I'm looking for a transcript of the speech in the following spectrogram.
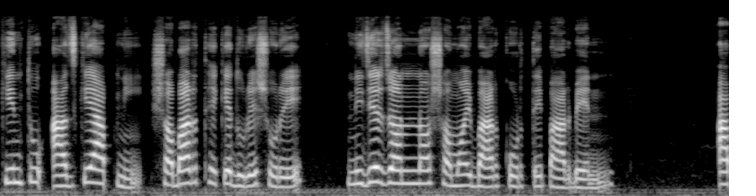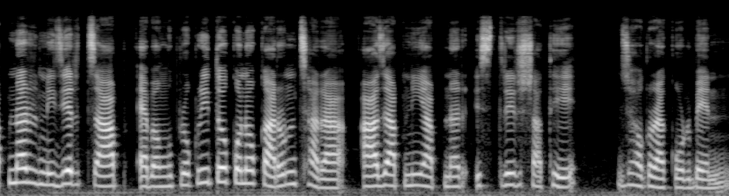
কিন্তু আজকে আপনি সবার থেকে দূরে সরে নিজের জন্য সময় বার করতে পারবেন। আপনার নিজের চাপ এবং প্রকৃত কোনো কারণ ছাড়া আজ আপনি আপনার স্ত্রীর সাথে ঝগড়া করবেন।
